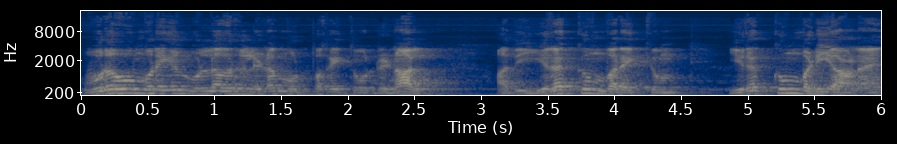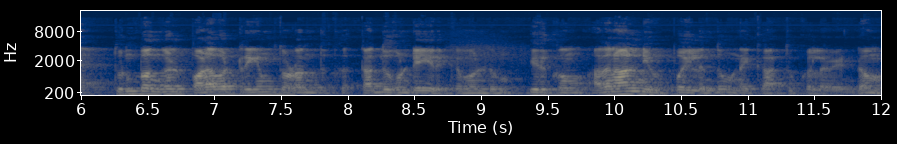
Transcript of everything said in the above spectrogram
உறவு முறையில் உள்ளவர்களிடம் உட்பகை தோன்றினால் அது இறக்கும் வரைக்கும் இறக்கும்படியான துன்பங்கள் பலவற்றையும் தொடர்ந்து தந்து கொண்டே இருக்க வேண்டும் இருக்கும். அதனால் நீ உட்பையிலிருந்து உன்னை காத்துக்கொள்ள வேண்டும்.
